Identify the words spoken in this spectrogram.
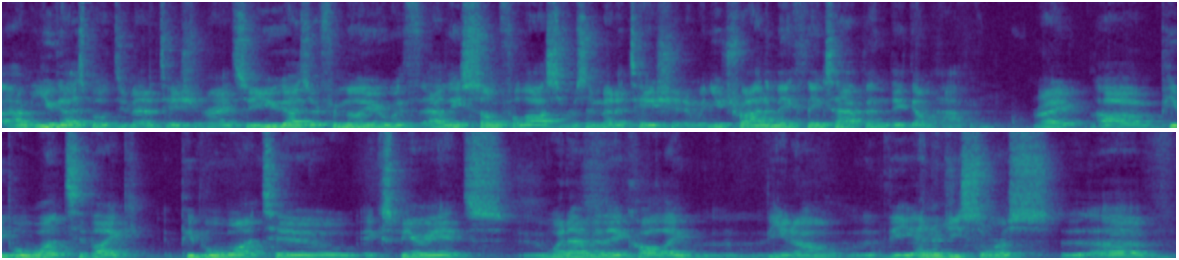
I mean, you guys both do meditation, right? So you guys are familiar with at least some philosophers in meditation, and when you try to make things happen, they don't happen, right? Um, people want to like, people want to experience whatever they call like, you know, the energy source of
